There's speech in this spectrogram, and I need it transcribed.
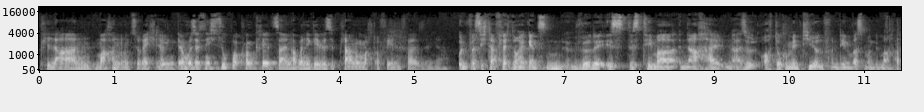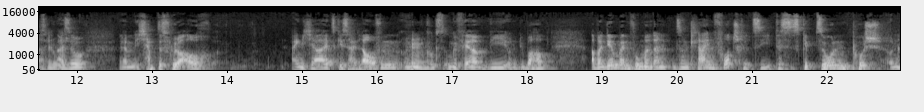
Plan machen und zurechtlegen. Ja. Der muss jetzt nicht super konkret sein, aber eine gewisse Planung macht auf jeden Fall Sinn. Ja. Und was ich da vielleicht noch ergänzen würde, ist das Thema Nachhalten, also auch dokumentieren von dem, was man gemacht Absolut. hat. Also ähm, ich habe das früher auch eigentlich ja, jetzt gehst halt laufen und hm. guckst ungefähr wie und überhaupt. Aber in dem Moment, wo man dann so einen kleinen Fortschritt sieht, das, es gibt so einen Push und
